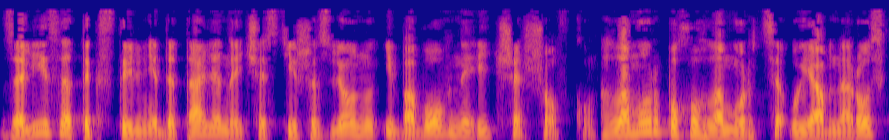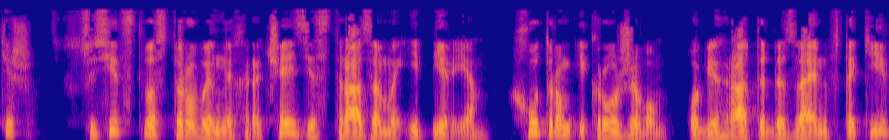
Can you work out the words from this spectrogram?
заліза, текстильні деталі, найчастіше з льону і бавовни, рідше шовку. Гламур похогламур це уявна розкіш, сусідство старовинних речей зі стразами і пір'ям. Хутром і кружевом обіграти дизайн в такі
